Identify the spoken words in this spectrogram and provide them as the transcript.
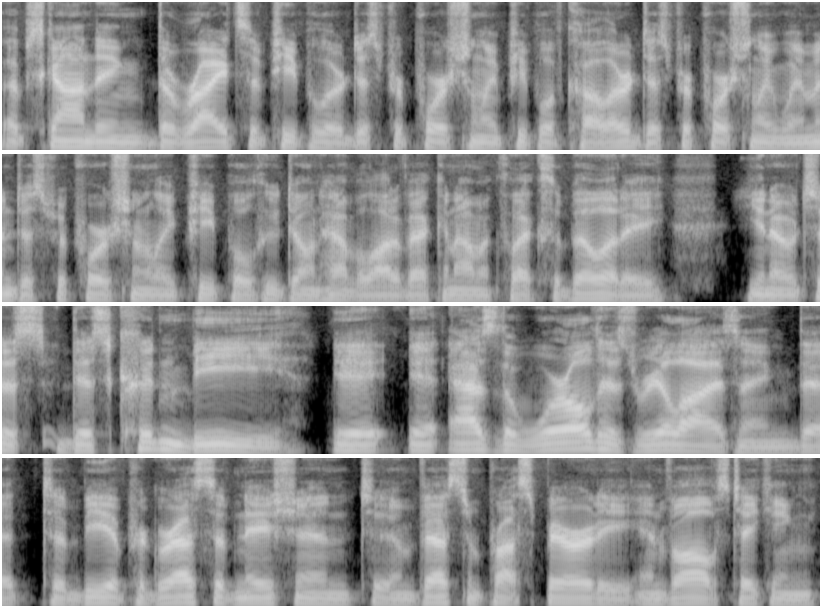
absconding the rights of people who are disproportionately people of color, disproportionately women, disproportionately people who don't have a lot of economic flexibility. You know, just this couldn't be it, it, as the world is realizing that to be a progressive nation, to invest in prosperity involves taking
